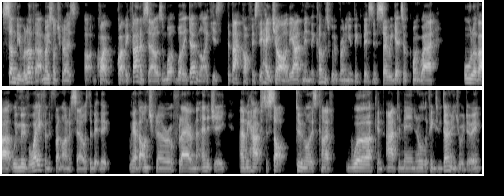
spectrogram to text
some people love that most entrepreneurs are quite quite big fan of sales and what, what they don't like is the back office the hr the admin that comes with running a big business so we get to a point where all of our we move away from the front line of sales the bit that we have that entrepreneurial flair and that energy and we have to stop doing all this kind of work and admin and all the things we don't enjoy doing.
